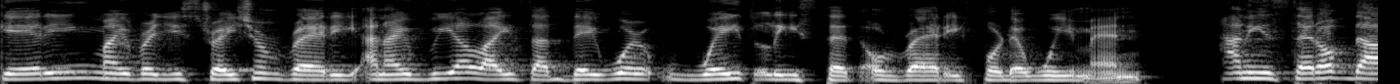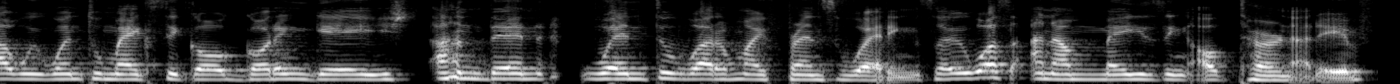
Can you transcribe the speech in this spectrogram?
getting my registration ready and I realized that they were waitlisted already for the women. And instead of that, we went to Mexico, got engaged, and then went to one of my friends' weddings. So it was an amazing alternative.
